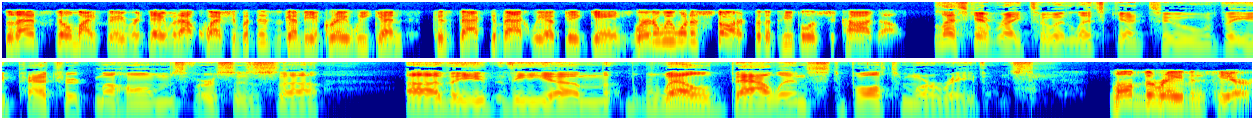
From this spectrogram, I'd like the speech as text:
So that's still my favorite day without question. But this is going to be a great weekend because back to back we have big games. Where do we want to start for the people of Chicago? Let's get right to it. Let's get to the Patrick Mahomes versus uh, uh, the the um, well balanced Baltimore Ravens. Love the Ravens here.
